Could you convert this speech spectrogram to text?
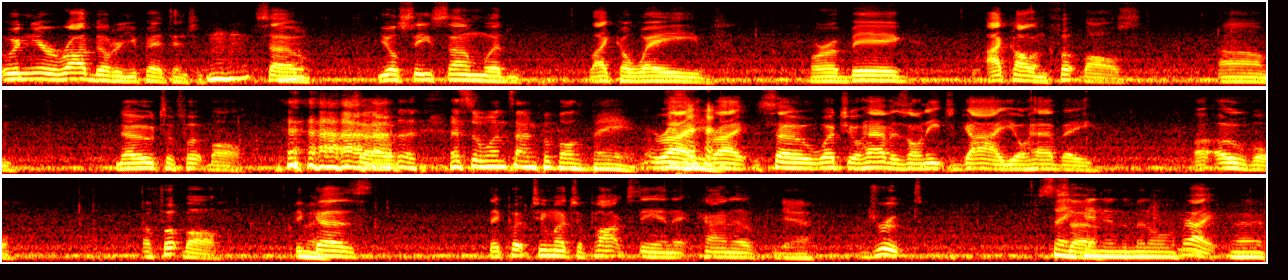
when you're a rod builder, you pay attention. Mhm, So you'll see some with like a wave or a big, I call them footballs. Um, no to football. that's the one time football's bad. Right, right. So what you'll have is on each guy you'll have a, a oval, a football, because they put too much epoxy in it kind of Yeah. drooped. Sinking So- in the middle. Right. Right.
